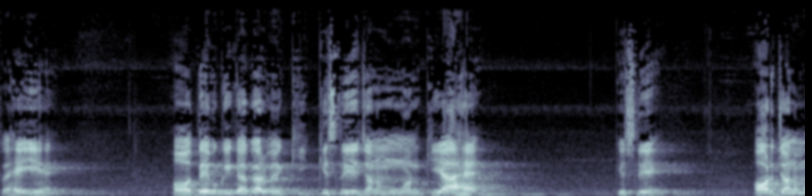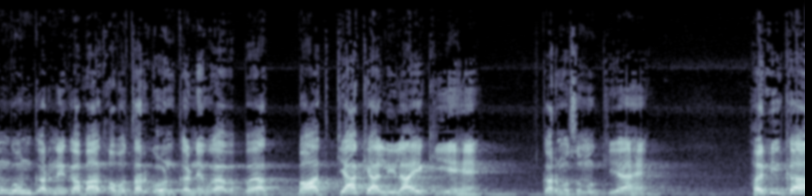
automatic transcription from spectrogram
तो है ही है। और देवकी का गर्भ में कि, किस लिए जन्म ग्रहण किया है? किस लिए? और जन्म ग्रहण करने का बाद अवतार ग्रहण करने का बाद, क्या क्या लीलाएँ किए हैं कर्म समूह किया है। हरि का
